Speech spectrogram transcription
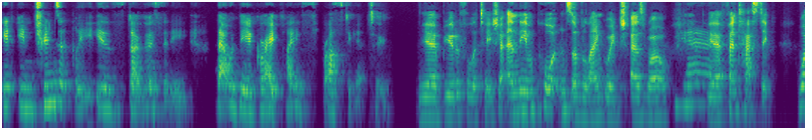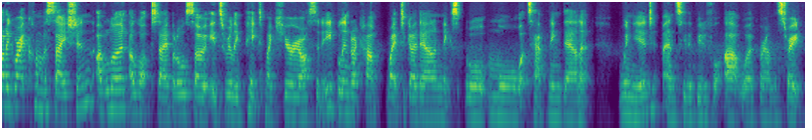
it intrinsically is diversity that would be a great place for us to get to. Yeah, beautiful, Letitia. And the importance of language as well. Yeah. Yeah, fantastic. What a great conversation. I've learned a lot today, but also it's really piqued my curiosity. Belinda, I can't wait to go down and explore more what's happening down at Wynyard and see the beautiful artwork around the street.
